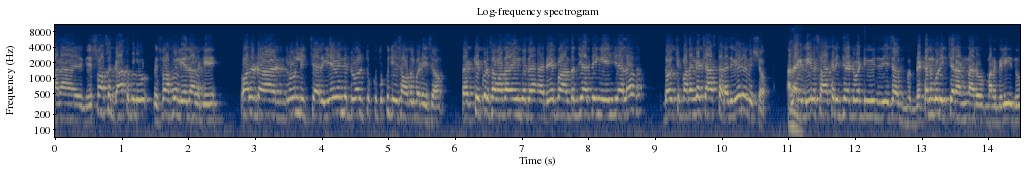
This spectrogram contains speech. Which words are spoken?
మన విశ్వాస ఘాతకులు విశ్వాసం లేదు వాళ్ళకి. వాళ్ళు డ్రోన్లు ఇచ్చారు. ఏమైంది? డ్రోన్ తుక్కు తుక్కు చేసి అవతల పడేసాం. టర్కీ కూడా సమాధానం ఏం కదా రేపు అంతర్జాతీయంగా ఏం చేయాలో దౌత్య పరంగా చేస్తారు. అది వేరే విషయం. అలాగే వీళ్ళు సహకరించినటువంటి వివిధ దేశాలు బ్రిటన్ కూడా ఇచ్చారంటున్నారు మనకు తెలియదు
